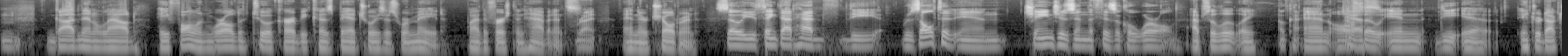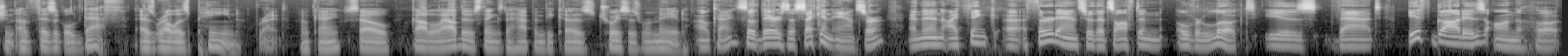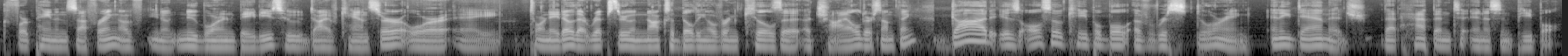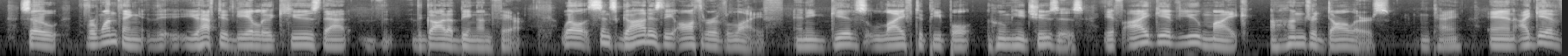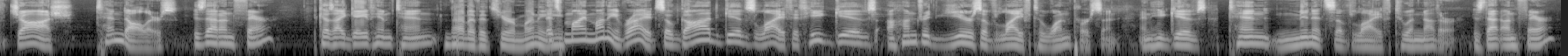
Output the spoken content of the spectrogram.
God then allowed a fallen world to occur because bad choices were made by the first inhabitants, Right. and their children. So you think that had the resulted in changes in the physical world? Absolutely. Okay. And also Yes. in the uh, introduction of physical death as well as pain. Right. Okay. So God allowed those things to happen because choices were made. Okay, so there's a second answer. And then I think uh, a third answer that's often overlooked is that if God is on the hook for pain and suffering of, you know, newborn babies who die of cancer or a tornado that rips through and knocks a building over and kills a, a child or something, God is also capable of restoring any damage that happened to innocent people. So, for one thing, th- you have to be able to accuse that th- the God of being unfair. Well, since God is the author of life and he gives life to people whom he chooses, if I give you, Mike, $100, okay, and I give Josh $10, is that unfair? Because I gave him 10 not if it's your money. it's my money, right? So God gives life. If He gives a hundred years of life to one person, and He gives ten minutes of life to another, is that unfair?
